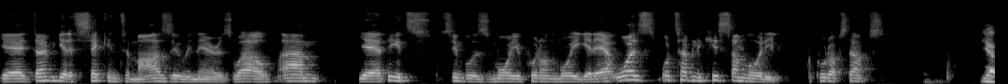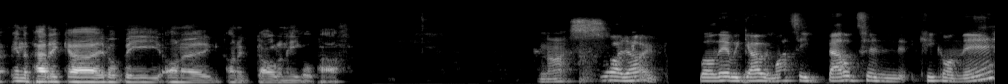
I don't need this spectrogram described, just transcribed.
Yeah, don't forget a second to Marzu in there as well. Um, yeah, I think it's simple as the more you put on, the more you get out. What's what's happened to Kiss Some Lloydie? Put up stumps. Yep, in the paddock, uh, it'll be on a on a golden eagle path. Nice. Righto. Well, there we go. We might see Battleton kick on there.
